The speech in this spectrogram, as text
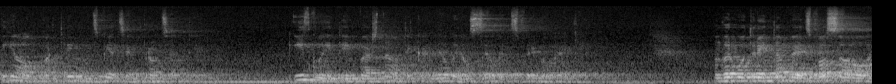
pieaug par 3,5%. Izglītība vairs nav tikai neliels elites privilēģija. Un varbūt arī tāpēc pasaule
